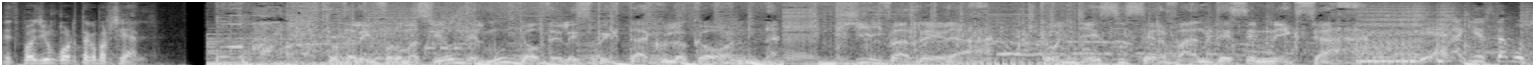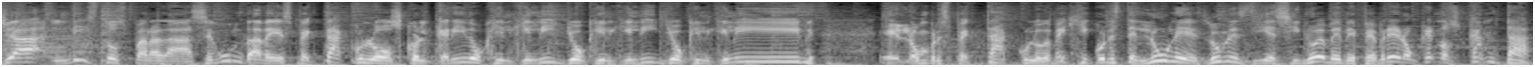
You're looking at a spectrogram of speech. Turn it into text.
después de un corte comercial. Toda la información del mundo del espectáculo con Gil Barrera, con Jesse Cervantes en Nexa. Bien, aquí estamos ya listos para la segunda de espectáculos con el querido Gil Gilillo, Gil Gilillo, Gil Gilín el hombre espectáculo de México en este lunes, lunes 19 de febrero. ¿Qué nos canta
